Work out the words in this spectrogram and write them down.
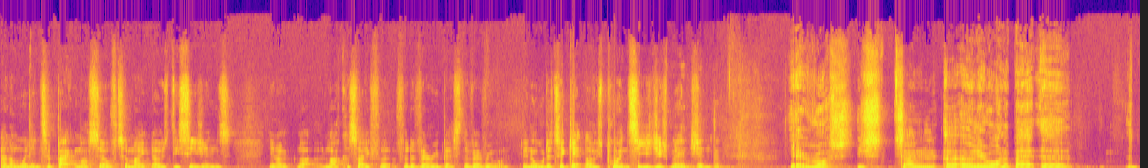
and I'm willing to back myself to make those decisions. You know, like like I say, for for the very best of everyone, in order to get those points that you just mentioned. yeah, Ross, you saying uh, earlier on about uh, the,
